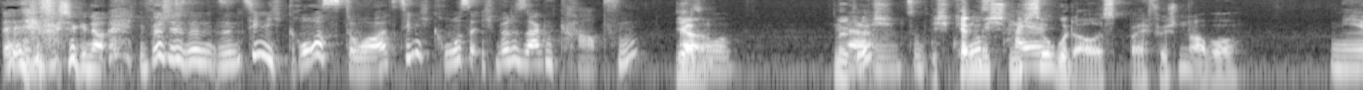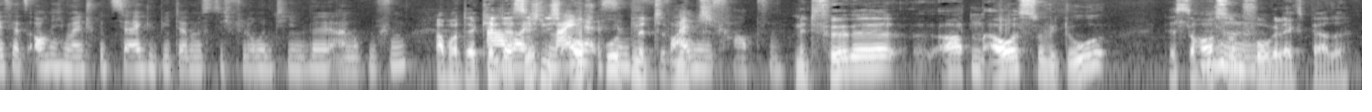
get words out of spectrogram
Die Fische, genau. Die Fische sind, sind ziemlich groß dort. Ziemlich große, ich würde sagen Karpfen. Ja. Also, Möglich? Ähm, so ich kenne mich nicht so gut aus bei Fischen, aber, nee, ist jetzt auch nicht mein Spezialgebiet, da müsste ich Florentin Will anrufen. aber der kennt er sich ich nicht meine, auch gut mit, mit, mit Vögelarten aus, so wie du. Der ist doch auch Mhm. so ein Vogelexperte.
